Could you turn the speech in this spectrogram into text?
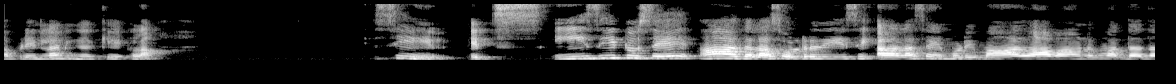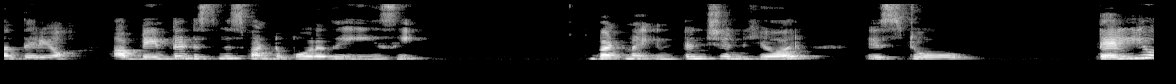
அப்படின்லாம் நீங்கள் கேட்கலாம். See it's easy to say ah அதெல்லாம் சொல்கிறது ஈஸி அதெல்லாம் செய்ய முடியுமா? அது அவன் அவனுக்கு வந்தால் தான் தெரியும். அப்படின்ட்டு டிஸ்மிஸ் பண்ணிட்டு போகிறது easy but my intention here is to tell you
